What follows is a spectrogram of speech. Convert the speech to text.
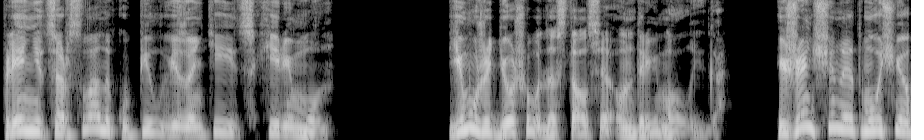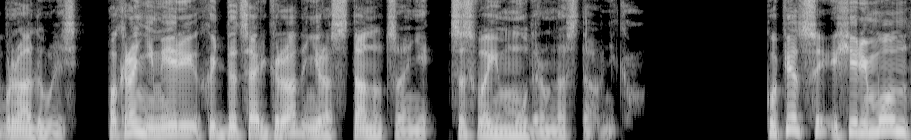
Пленниц Арслана купил византиец Херемон, Ему же дешево достался Андрей Малыга. И женщины этому очень обрадовались, по крайней мере, хоть до Царьграда не расстанутся они со своим мудрым наставником. Купец Херемон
